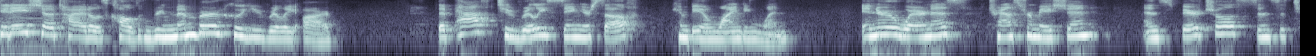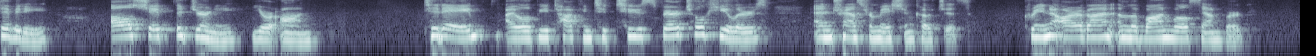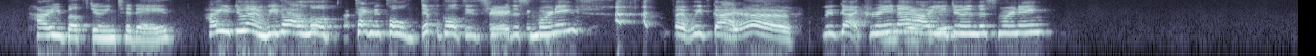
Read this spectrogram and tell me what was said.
Today's show title is called Remember Who You Really Are. The path to really seeing yourself can be a winding one. Inner awareness, transformation, and spiritual sensitivity all shape the journey you're on. Today, I will be talking to two spiritual healers and transformation coaches, Karina Aragon and Levon Will Sandberg. How are you both doing today? How are you doing? We've had a little technical difficulties here this morning, but we've got yes. we've got Karina. Yes. How are you doing this morning?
